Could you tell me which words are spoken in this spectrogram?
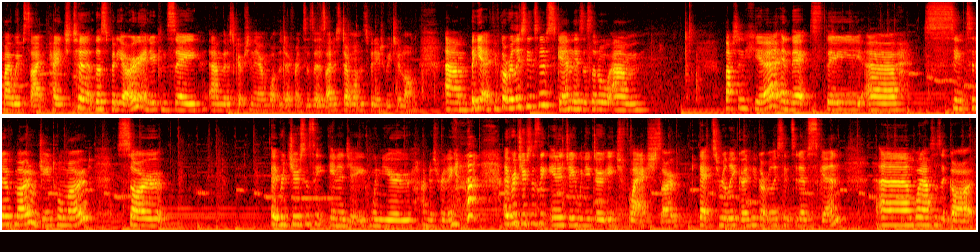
my website page to this video and you can see um, the description there and what the differences is. I just don't want this video to be too long. Um, but yeah, if you've got really sensitive skin, there's this little um, button here and that's the uh, sensitive mode or gentle mode. So it reduces the energy when you, I'm just reading, it reduces the energy when you do each flash. So that's really good if you've got really sensitive skin. Um, what else has it got?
